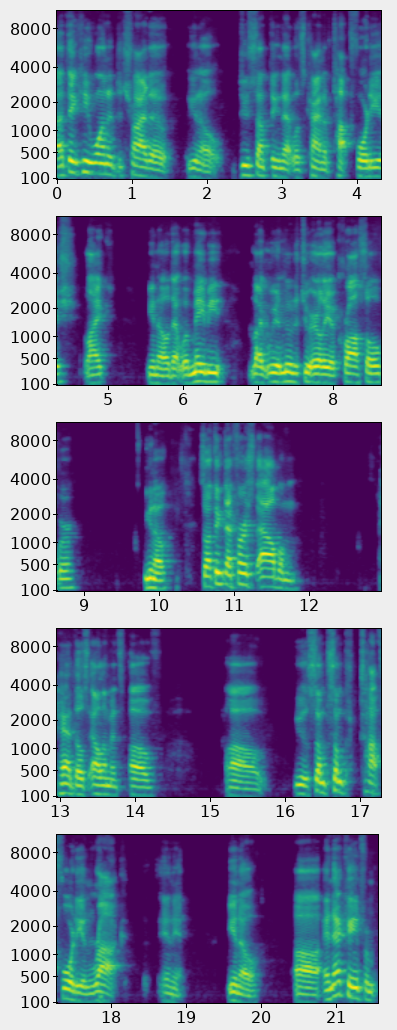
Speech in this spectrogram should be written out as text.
I think he wanted to try to you know do something that was kind of top forty ish, like you know that would maybe like we alluded to earlier crossover. You know, so I think that first album had those elements of uh, you know some some top forty and rock in it. You know, uh, and that came from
